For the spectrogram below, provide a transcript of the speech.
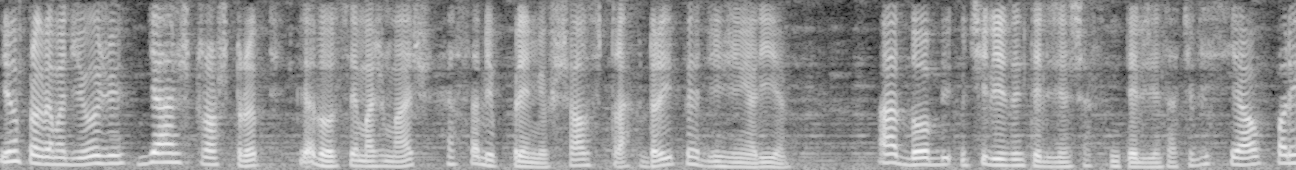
E no programa de hoje, Bjarne Stroustrup, criador do C++, recebe o prêmio Charles Stark Draper de Engenharia. A Adobe utiliza inteligência, inteligência artificial para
